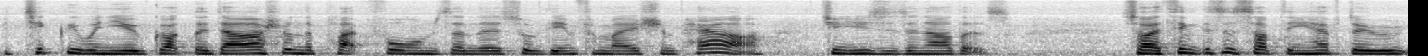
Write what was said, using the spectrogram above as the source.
particularly when you've got the data and the platforms and the sort of the information power to use it in others. So I think this is something you have to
